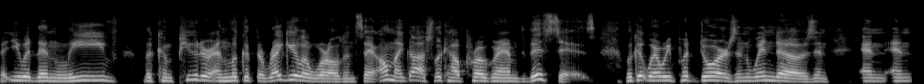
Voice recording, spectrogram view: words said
that you would then leave the computer and look at the regular world and say oh my gosh look how programmed this is. Look at where we put doors and windows and and and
